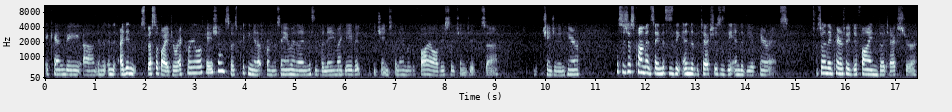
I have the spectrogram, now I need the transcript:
It can be, um, and, and, I didn't specify a directory location, so it's picking it up from the same, and then this is the name I gave it. If you change the name of the file, obviously change it uh, change it in here. This is just comment saying this is the end of the texture, this is the end of the appearance. So in the appearance we define the texture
